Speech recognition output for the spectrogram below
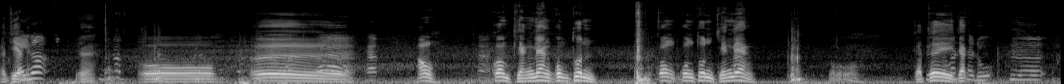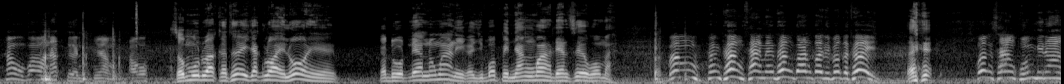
กระเทียมไปเนาะเออครับโอ้เอเอออครับเอ้าอ่าความแข็งแรงคงทนความคงทนแข็งแรงโอ้กระเทยจักวัสดุคือเฮาบ่เอานักเกินพี่น้องเอาสมมุติว่ากระเทยจักร้อยโลนี่กระโดดแล่นลงมานี่ก็สิบ่เป็นหยังว่าแดนเซอร์ผมอะเบิ่งเทิงๆสร้างเทิงๆก่อนก่อนสิเบิ่งกระเทยเบิ่งสร้างผมพี่น้อง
